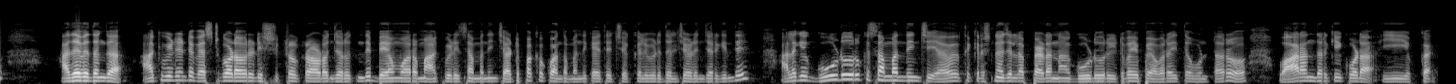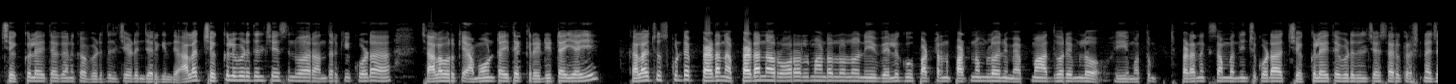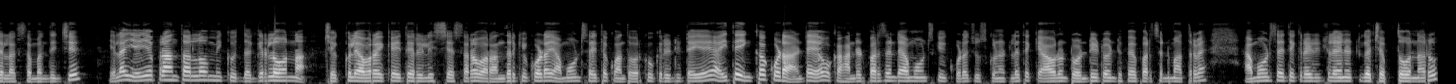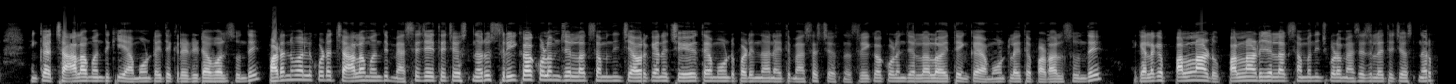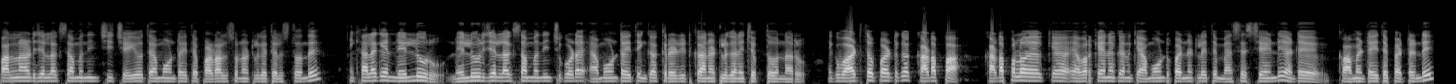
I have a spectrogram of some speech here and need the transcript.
అదేవిధంగా ఆకివీడి అంటే వెస్ట్ గోదావరి డిస్ట్రిక్ట్లోకి రావడం జరుగుతుంది. భీమవరం ఆకివీడికి సంబంధించి అటుపక్క కొంతమందికి అయితే చెక్కులు విడుదల చేయడం జరిగింది. అలాగే గూడూరుకు సంబంధించి ఎవరైతే కృష్ణా జిల్లా పెడన గూడూరు ఇటువైపు ఎవరైతే ఉంటారో వారందరికీ కూడా ఈ యొక్క చెక్కులు అయితే కనుక విడుదల చేయడం జరిగింది. అలా చెక్కులు విడుదల చేసిన వారందరికీ కూడా చాలా వరకు అమౌంట్ అయితే క్రెడిట్ అయ్యాయి. అలా చూసుకుంటే పెడన పెడన రూరల్ మండలంలోని వెలుగు పట్టణ పట్టణంలోని మెప్మా ఆధ్వర్యంలో ఈ మొత్తం పెడనకు సంబంధించి కూడా చెక్కులు అయితే విడుదల చేశారు కృష్ణా జిల్లాకు సంబంధించి. ఇలా ఏ ఏ ప్రాంతాల్లో మీకు దగ్గరలో ఉన్న చెక్కులు ఎవరికైతే రిలీజ్ చేస్తారో వారందరికీ కూడా అమౌంట్స్ అయితే కొంతవరకు క్రెడిట్ అయ్యాయి. అయితే ఇంకా కూడా అంటే ఒక హండ్రెడ్ పర్సెంట్ అమౌంట్స్కి కూడా చూసుకున్నట్లయితే కేవలం ట్వంటీ ట్వంటీ ఫైవ్ పర్సెంట్ మాత్రమే అమౌంట్స్ అయితే క్రెడిట్ అయినట్టుగా చెప్తూ ఉన్నారు. ఇంకా చాలా మందికి అమౌంట్ అయితే క్రెడిట్ అవ్వాల్సి ఉంది. పడని వాళ్ళు కూడా చాలా మంది మెసేజ్ అయితే చేస్తున్నారు. శ్రీకాకుళం జిల్లాకు సంబంధించి ఎవరికైనా చేయూత అమౌంట్ పడిందా అని అయితే మెసేజ్ చేస్తున్నారు. శ్రీకాకుళం జిల్లాలో అయితే ఇంకా అమౌంట్లు అయితే పడాల్సి ఉంది. ఇక అలాగే పల్నాడు పల్నాడు జిల్లాకు సంబంధించి కూడా మెసేజ్లు అయితే చేస్తున్నారు. పల్నాడు జిల్లాకు సంబంధించి చేయూత అమౌంట్ అయితే పడాల్సి ఉన్నట్లుగా తెలుస్తుంది. ఇక అలాగే నెల్లూరు నెల్లూరు జిల్లాకు సంబంధించి కూడా అమౌంట్ అయితే ఇంకా క్రెడిట్ కానట్లుగానే చెప్తూ ఉన్నారు. ఇక వాటితో పాటుగా కడప కడపలో ఎవరికైనా కనుక అమౌంట్ పడినట్లయితే మెసేజ్ చేయండి అంటే కామెంట్ అయితే పెట్టండి.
